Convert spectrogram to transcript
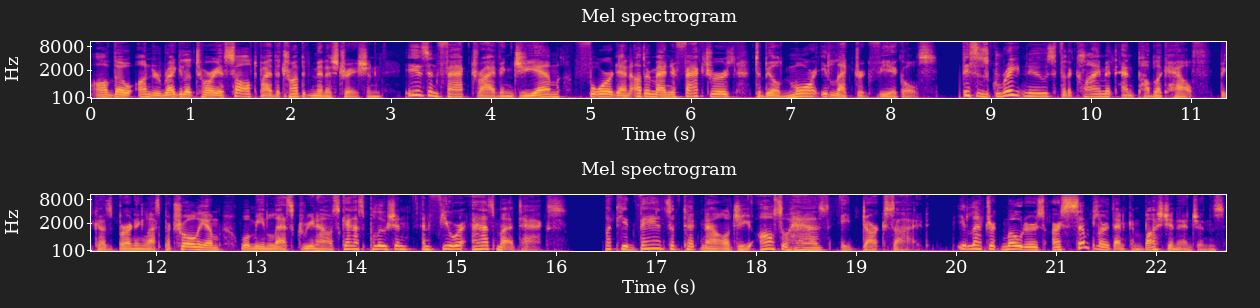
although under regulatory assault by the Trump administration, is in fact driving GM, Ford, and other manufacturers to build more electric vehicles. This is great news for the climate and public health because burning less petroleum will mean less greenhouse gas pollution and fewer asthma attacks. But the advance of technology also has a dark side. Electric motors are simpler than combustion engines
